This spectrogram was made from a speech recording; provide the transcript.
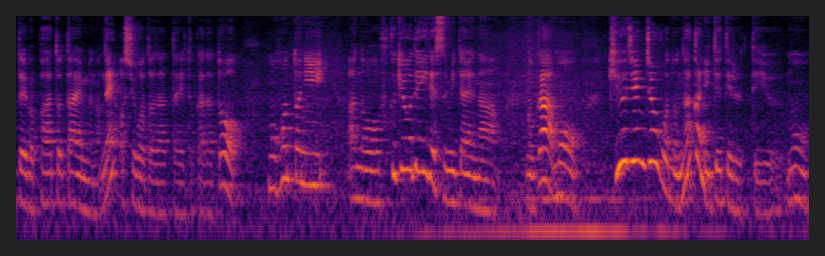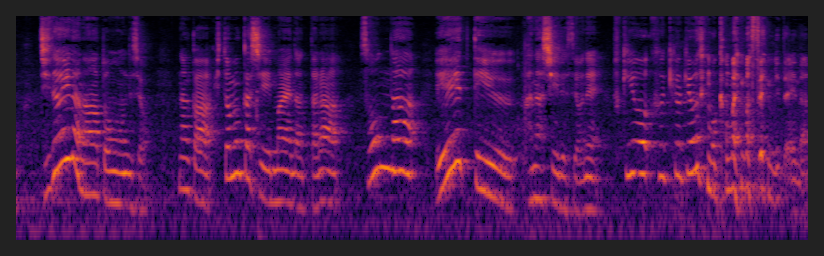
例えばパートタイムのねお仕事だったりとかだともう本当にあの副業でいいですみたいなのがもう求人情報の中に出てるっていうもう時代だなと思うんですよ。なんか一昔前だったらそんなええー、っていう話ですよね。副業副業でも構いませんみたいな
